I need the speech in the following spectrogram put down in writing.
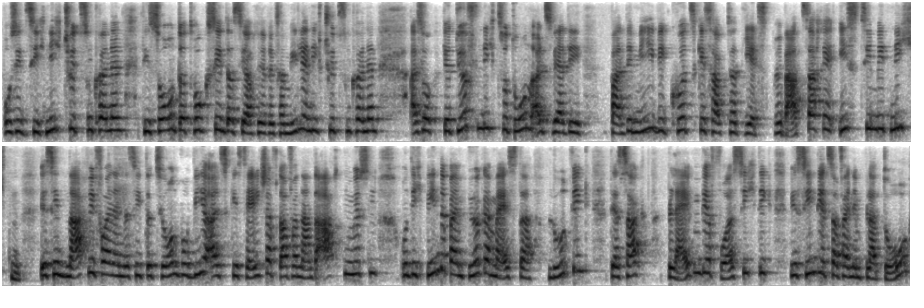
wo sie sich nicht schützen können, die so unter Druck sind, dass sie auch ihre Familie nicht schützen können. Also wir dürfen nicht so tun, als wäre die Pandemie, wie Kurz gesagt hat, jetzt Privatsache, ist sie mitnichten. Wir sind nach wie vor in einer Situation, wo wir als Gesellschaft aufeinander achten müssen. Und ich bin da beim Bürgermeister Ludwig, der sagt, bleiben wir vorsichtig. Wir sind jetzt auf einem Plateau.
